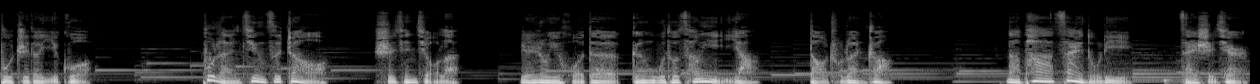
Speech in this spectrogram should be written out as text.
不值得一过。”不揽镜自照，时间久了。人容易活得跟无头苍蝇一样，到处乱撞。哪怕再努力，再使劲儿，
